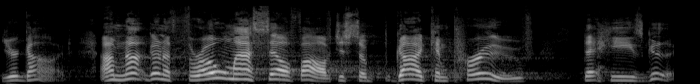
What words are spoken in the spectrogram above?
your God. I'm not going to throw myself off just so God can prove that he's good.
